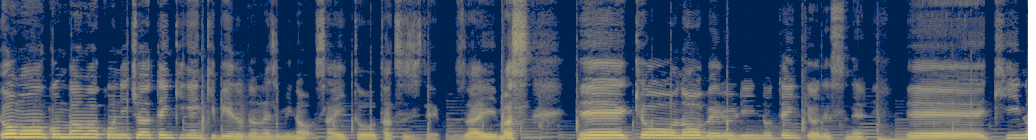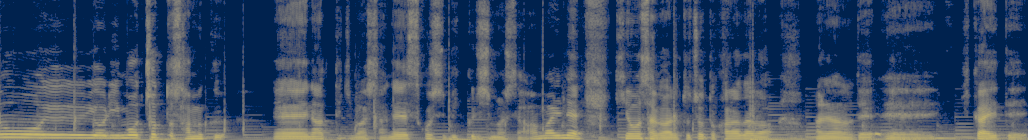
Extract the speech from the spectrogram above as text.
どうも、こんばんは、こんにちは。天気元気ビールでおなじみの斉藤達治でございます、えー、今日のベルリンの天気はですね、えー、昨日よりもちょっと寒く、えー、なってきましたね。少しびっくりしました。あんまりね、気温差があるとちょっと体があれなので、え控えてい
